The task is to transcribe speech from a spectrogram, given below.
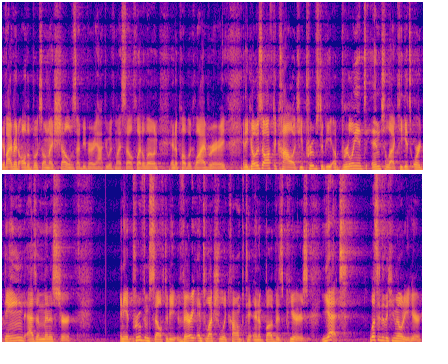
If I read all the books on my shelves, I'd be very happy with myself, let alone in a public library. And he goes off to college. He proves to be a brilliant intellect. He gets ordained as a minister. And he had proved himself to be very intellectually competent and above his peers. Yet, listen to the humility here.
